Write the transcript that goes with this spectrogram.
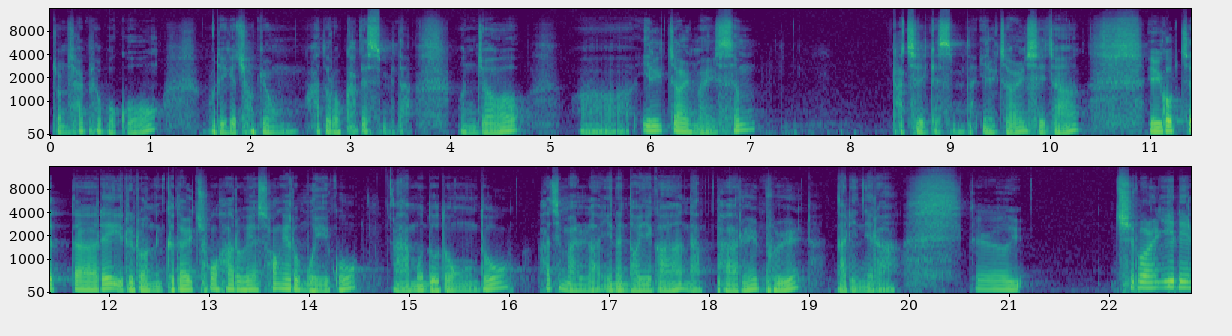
좀 살펴보고 우리에게 적용하도록 하겠습니다. 먼저 어, 1절 말씀 같이 읽겠습니다. 1절 시작. 일곱째 달에 이르러는 그달 초하루에 성회로 모이고 아무 노동도 하지 말라. 이는 너희가 나팔을 불 날이니라. 그 7월 1일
